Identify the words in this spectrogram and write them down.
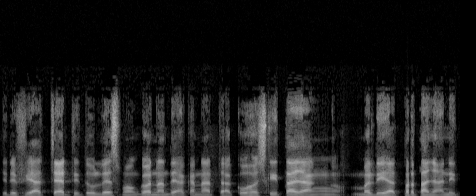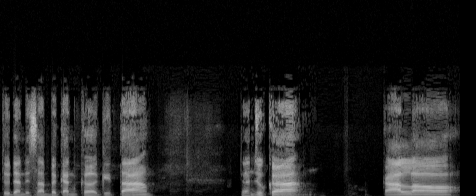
jadi via chat ditulis monggo nanti akan ada co-host kita yang melihat pertanyaan itu dan disampaikan ke kita. Dan juga kalau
